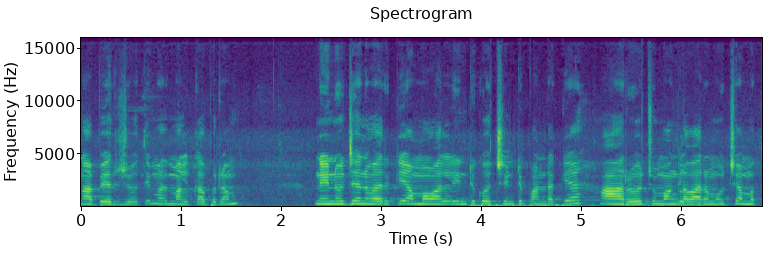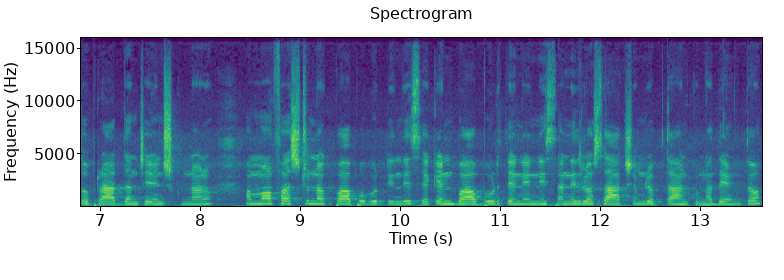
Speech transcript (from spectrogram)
నా పేరు జ్యోతి మాది మల్కాపురం. నేను జనవరికి అమ్మ వాళ్ళ ఇంటికి వచ్చి ఇంటి పండగకి ఆ రోజు మంగళవారం వచ్చి అమ్మతో ప్రార్థన చేయించుకున్నాను. అమ్మ ఫస్ట్ నాకు పాప పుట్టింది సెకండ్ బాబు పుడితే నేను నీ సన్నిధిలో సాక్ష్యం చెప్తా అనుకున్న దేవునితో.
